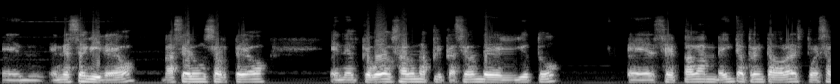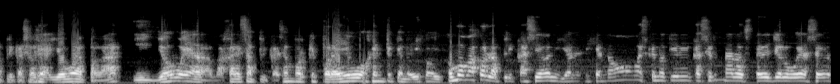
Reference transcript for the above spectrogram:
en, en ese video. Va a ser un sorteo en el que voy a usar una aplicación de YouTube eh, se pagan 20 o 30 dólares por esa aplicación. O sea, yo voy a pagar y yo voy a bajar esa aplicación porque por ahí hubo gente que me dijo, ¿y cómo bajo la aplicación? Y yo le dije, no, es que no tienen que hacer nada ustedes, yo lo voy a hacer.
